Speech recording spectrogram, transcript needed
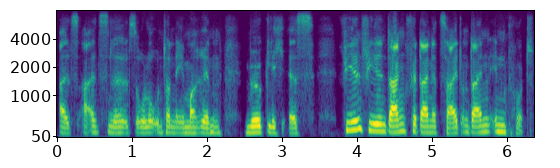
als einzelne Solo-Unternehmerin möglich ist. Vielen, vielen Dank für deine Zeit und deinen Input.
